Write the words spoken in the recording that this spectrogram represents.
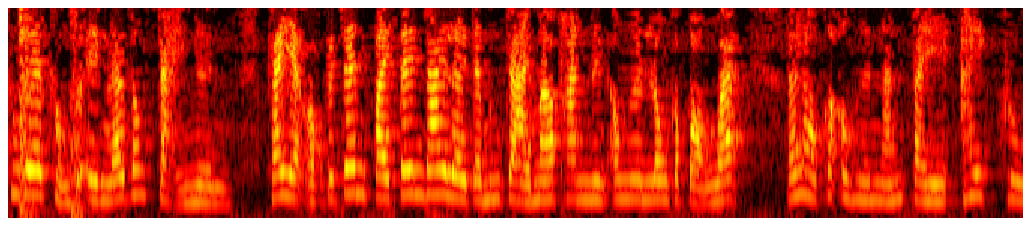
ทุเรศของตัวเองแล้วต้องจ่ายเงิน ใครอยากออกไปเต้นไปเต้นได้เลย แต่มึงจ่ายมาพันหนึ่งเอาเงินลงกระป๋องไว้แล้วเราก็เอาเงินนั้นไปให้ครู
